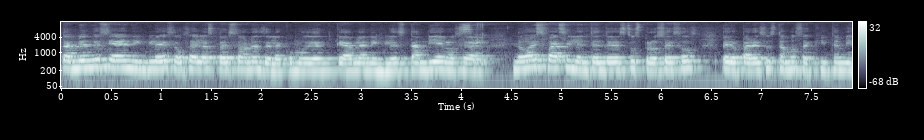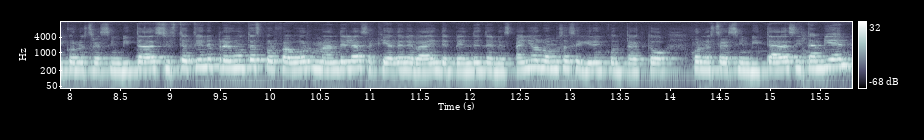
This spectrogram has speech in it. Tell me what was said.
también decía en inglés, o sea, las personas de la comunidad que hablan inglés también, o sea, no es fácil entender estos procesos, pero para eso estamos aquí también con nuestras invitadas. Si usted tiene preguntas, por favor, mándelas aquí a De Nevada Independent en español. Vamos a seguir en contacto con nuestras invitadas y también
